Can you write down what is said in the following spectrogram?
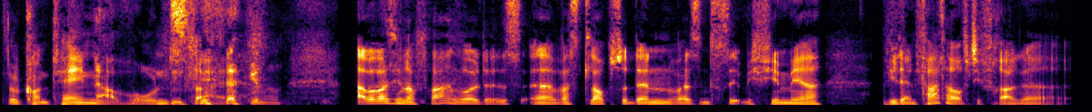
So Container-Wohnstyle. genau. Aber was ich noch fragen wollte ist, äh, was glaubst du denn, weil es interessiert mich viel mehr, wie dein Vater auf die Frage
